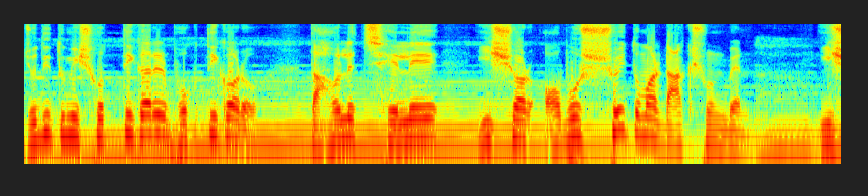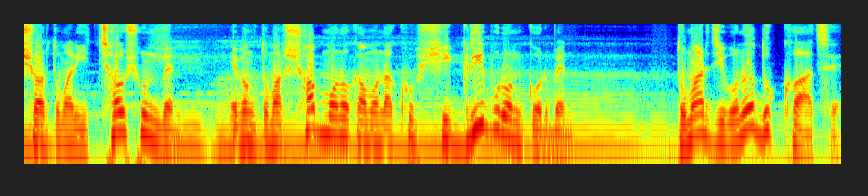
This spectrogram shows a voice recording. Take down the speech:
যদি তুমি সত্যিকারের ভক্তি করো, তাহলে ছেলে ঈশ্বর অবশ্যই তোমার ডাক শুনবেন, ঈশ্বর তোমার ইচ্ছাও শুনবেন এবং তোমার সব মনোকামনা খুব শীঘ্রই পূরণ করবেন। তোমার জীবনেও দুঃখ আছে।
